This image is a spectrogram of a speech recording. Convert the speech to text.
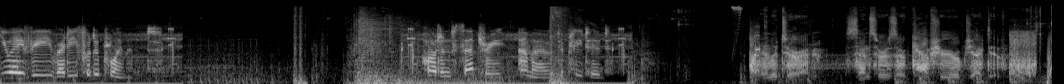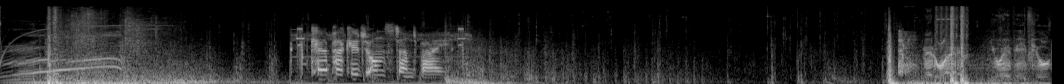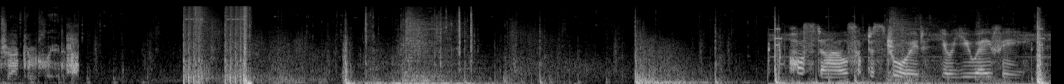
UAV ready for deployment. Hardened sentry, ammo depleted. In the turn. Sensors are capture your objective. Care package on standby. Midway. UAV fuel check complete. Hostiles have destroyed your UAV.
